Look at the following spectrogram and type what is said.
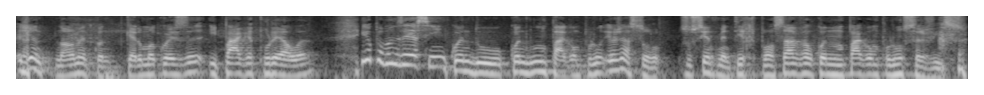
A gente, normalmente, quando quer uma coisa e paga por ela... Eu, pelo menos, é assim, quando, quando me pagam por um... Eu já sou suficientemente irresponsável quando me pagam por um serviço.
